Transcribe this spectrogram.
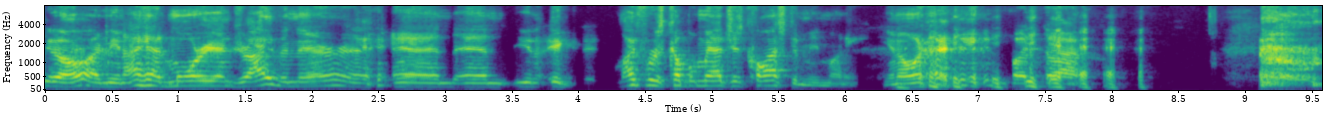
you know, I mean, I had Morian driving there, and and you know, it, my first couple matches costed me money. You know what I mean? But uh,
